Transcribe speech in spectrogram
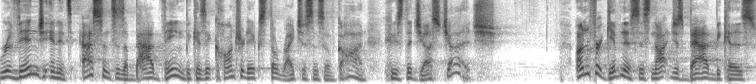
revenge in its essence is a bad thing because it contradicts the righteousness of God, who's the just judge. Unforgiveness is not just bad because,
